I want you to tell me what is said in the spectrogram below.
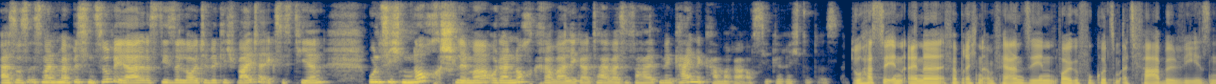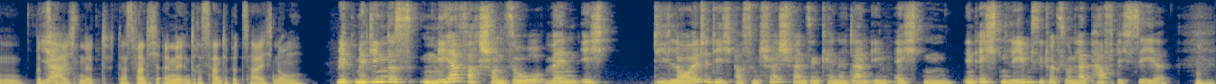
Also es ist manchmal ein bisschen surreal, dass diese Leute wirklich weiter existieren und sich noch schlimmer oder noch krawalliger teilweise verhalten, wenn keine Kamera auf sie gerichtet ist. Du hast sie in einer Verbrechen am Fernsehen Folge vor kurzem als Fabelwesen bezeichnet. Ja. Das fand ich eine interessante Bezeichnung. Mir, mir ging das mehrfach schon so, wenn ich die Leute, die ich aus dem Trash-Fernsehen kenne, dann im echten, in echten Lebenssituationen leibhaftig sehe. Mhm.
